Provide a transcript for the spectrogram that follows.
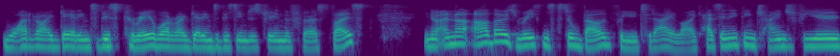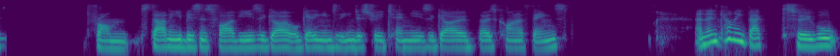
Why did I get into this career? Why did I get into this industry in the first place? You know, and are those reasons still valid for you today? Like, has anything changed for you from starting your business five years ago or getting into the industry 10 years ago? Those kind of things. And then coming back to, well,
